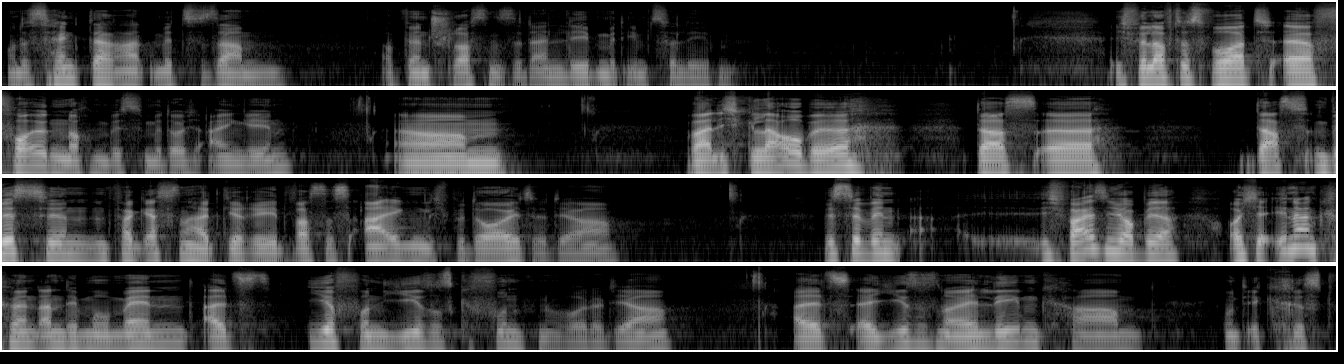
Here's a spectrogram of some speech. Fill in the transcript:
Und es hängt daran mit zusammen, ob wir entschlossen sind, ein Leben mit ihm zu leben. Ich will auf das Wort äh, Folgen noch ein bisschen mit euch eingehen, ähm, weil ich glaube, dass äh, das ein bisschen in Vergessenheit gerät, was es eigentlich bedeutet. Ja? Wisst ihr, wenn, ich weiß nicht, ob ihr euch erinnern könnt an den Moment, als ihr von Jesus gefunden wurdet, ja? als äh, Jesus in euer Leben kam und ihr Christ,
